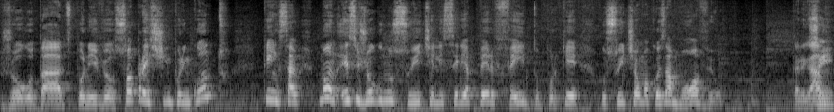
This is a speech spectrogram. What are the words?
O jogo tá disponível só pra Steam por enquanto. Quem sabe. Mano, esse jogo no Switch ele seria perfeito, porque o Switch é uma coisa móvel. Tá ligado? Sim.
